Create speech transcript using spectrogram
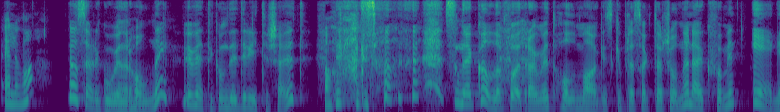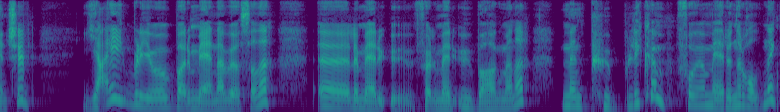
Eller hva? Ja, så er det god underholdning. Vi vet ikke om de driter seg ut. Oh. så når jeg kaller foredraget mitt 'Hold magiske presentasjoner', det er jo ikke for min egen skyld. Jeg blir jo bare mer nervøs av det, eh, eller mer, føler mer ubehag med det. Men publikum får jo mer underholdning,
